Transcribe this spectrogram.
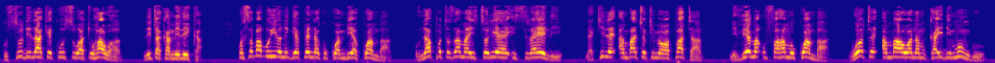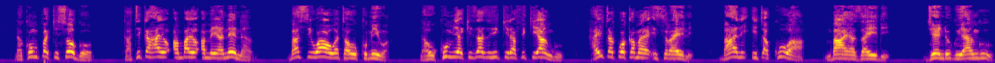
kusudi lake kuhusu watu hawa litakamilika kwa sababu hiyo ningependa kukwambia kwamba unapotazama historia ya israeli na kile ambacho kimewapata ni vyema ufahamu kwamba wote ambao wanamkaidi mungu na kumpa kisogo katika hayo ambayo ameyanena basi wao watahukumiwa. Na hukumu ya kizazi hiki rafiki yangu haitakuwa kama ya israeli bali itakuwa mbaya zaidi. Je ndugu yangu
